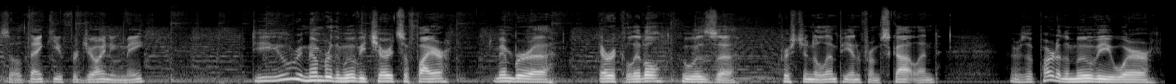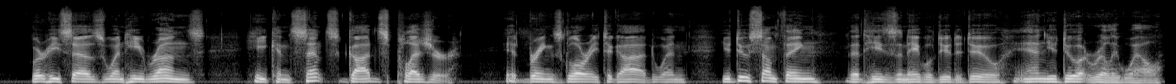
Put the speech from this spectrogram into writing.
so thank you for joining me. Do you remember the movie Chariots of Fire? Remember uh, Eric Liddell, who was a Christian Olympian from Scotland? There's a part of the movie where where he says when he runs, he can sense God's pleasure. It brings glory to God when you do something that he's enabled you to do and you do it really well,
